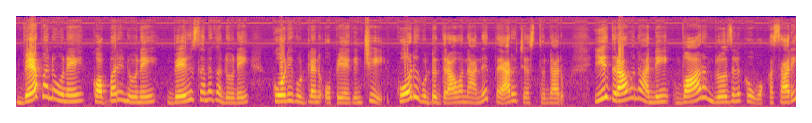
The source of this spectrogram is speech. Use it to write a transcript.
వేప నూనె కొబ్బరి నూనె వేరుశనగ నూనె కోడిగుడ్లను ఉపయోగించి కోడిగుడ్డు ద్రావణాన్ని తయారు చేస్తున్నారు. ఈ ద్రావణాన్ని వారం రోజులకు ఒక్కసారి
